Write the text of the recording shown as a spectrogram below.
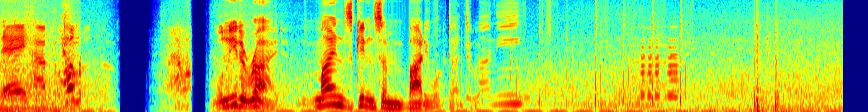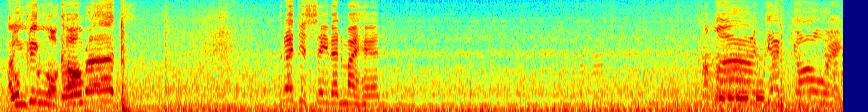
They have come. We'll need a ride. Mine's getting some body work done to it. Money. How you Looking doing, for bro? comrades? Did I just say that in my head? Come on, get going!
